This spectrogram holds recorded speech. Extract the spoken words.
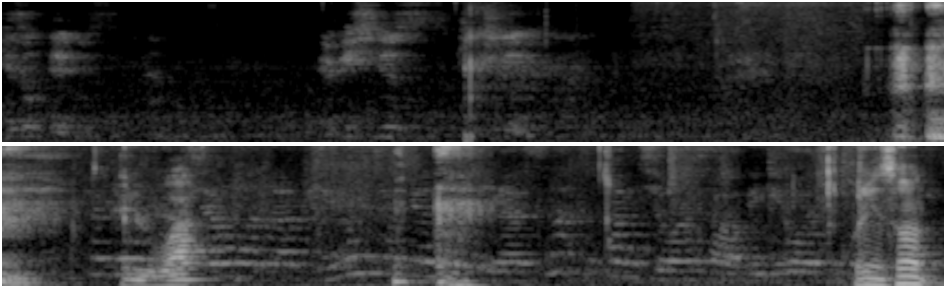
계속되고 있습니다. MBC 뉴스 와. 프린 손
